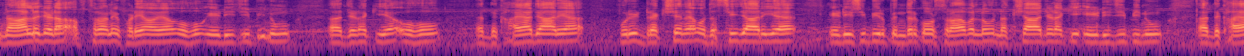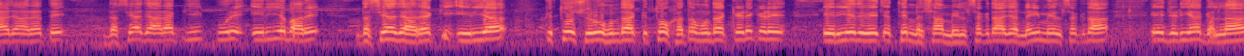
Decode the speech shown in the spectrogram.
ਨਾਲ ਜਿਹੜਾ ਅਫਸਰਾਂ ਨੇ ਫੜਿਆ ਹੋਇਆ, ਉਹ ਏਡੀਜੀਪੀ ਨੂੰ ਜਿਹੜਾ ਕੀ ਹੈ ਉਹ ਦਿਖਾਇਆ ਜਾ ਰਿਹਾ। ਪੂਰੀ ਡਾਇਰੈਕਸ਼ਨ ਹੈ, ਉਹ ਦੱਸੀ ਜਾ ਰਹੀ ਹੈ। ਏਡੀਸੀਪੀ ਰੁਪਿੰਦਰ ਕੌਰ ਸਰਾਹ ਵੱਲੋਂ ਨਕਸ਼ਾ ਜਿਹੜਾ ਕਿ ਏਡੀਜੀਪੀ ਨੂੰ ਦਿਖਾਇਆ ਜਾ ਰਿਹਾ ਤੇ ਦੱਸਿਆ ਜਾ ਰਿਹਾ ਕਿ ਪੂਰੇ ਏਰੀਏ ਬਾਰੇ ਦੱਸਿਆ ਜਾ ਰਿਹਾ ਕਿ ਏਰੀਆ ਕਿੱਥੋਂ ਸ਼ੁਰੂ ਹੁੰਦਾ, ਕਿੱਥੋਂ ਖਤਮ ਹੁੰਦਾ ਕਿਹੜੇ ਕਿਹੜੇ ਏਰੀਏ ਦੇ ਵਿੱਚ ਇੱਥੇ ਨਸ਼ਾ ਮਿਲ ਸਕਦਾ ਜਾਂ ਨਹੀਂ ਮਿਲ ਸਕਦਾ। ਇਹ ਜਿਹੜੀਆਂ ਗੱਲਾਂ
